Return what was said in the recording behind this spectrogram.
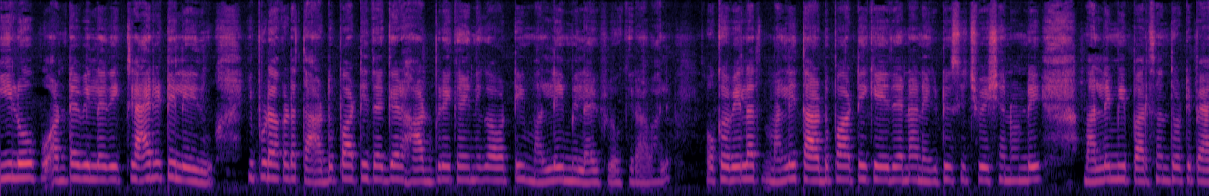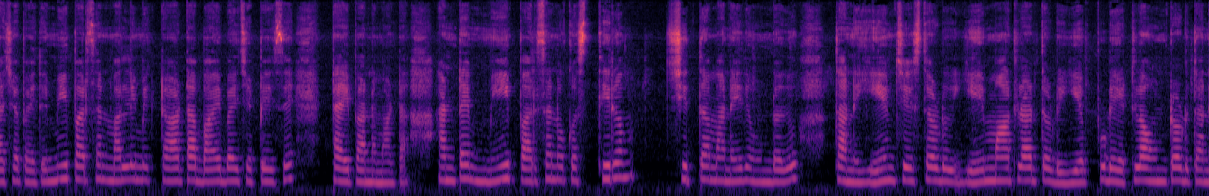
ఈలోపు అంటే వీళ్ళది క్లారిటీ లేదు. ఇప్పుడు అక్కడ థర్డ్ పార్టీ దగ్గర హార్ట్ బ్రేక్ అయింది కాబట్టి మళ్ళీ మీ లైఫ్లోకి రావాలి. ఒకవేళ మళ్ళీ థర్డ్ పార్టీకి ఏదైనా నెగిటివ్ సిచ్యువేషన్ ఉండి మళ్ళీ మీ పర్సన్ తోటి ప్యాచప్ అయితే మీ పర్సన్ మళ్ళీ మీకు టాటా బాయ్ బాయ్ చెప్పేసే టైప్ అన్నమాట. అంటే మీ పర్సన్ ఒక స్థిరం చిత్తం అనేది ఉండదు. తను ఏం చేస్తాడు ఏం మాట్లాడతాడు ఎప్పుడు ఎట్లా ఉంటాడు తన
